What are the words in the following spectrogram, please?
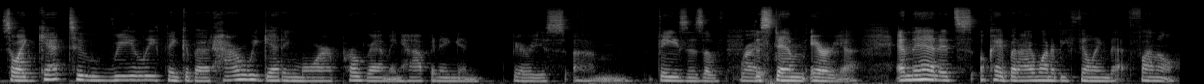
So I get to really think about how are we getting more programming happening in various um, phases of the STEM area, and then it's okay. But I want to be filling that funnel.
